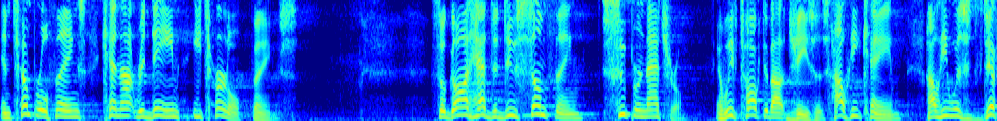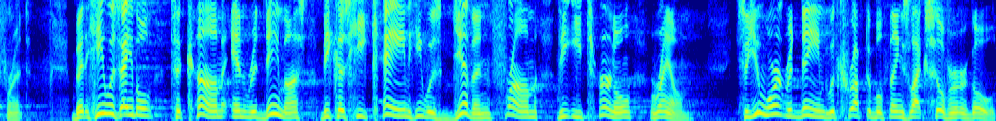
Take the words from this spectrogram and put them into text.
And temporal things cannot redeem eternal things. So God had to do something supernatural. And we've talked about Jesus, how he came, how he was different but he was able to come and redeem us because he came, he was given from the eternal realm. So you weren't redeemed with corruptible things like silver or gold,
